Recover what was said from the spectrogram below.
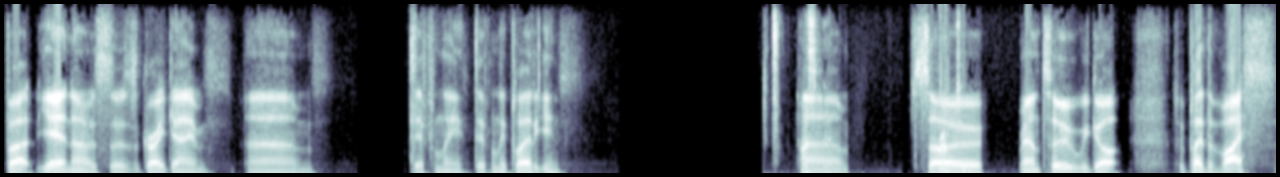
but yeah, no, it was, it was a great game. Um, definitely, definitely play it again. Nice. Um, so Round round two. two. we got so we played the Vice.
